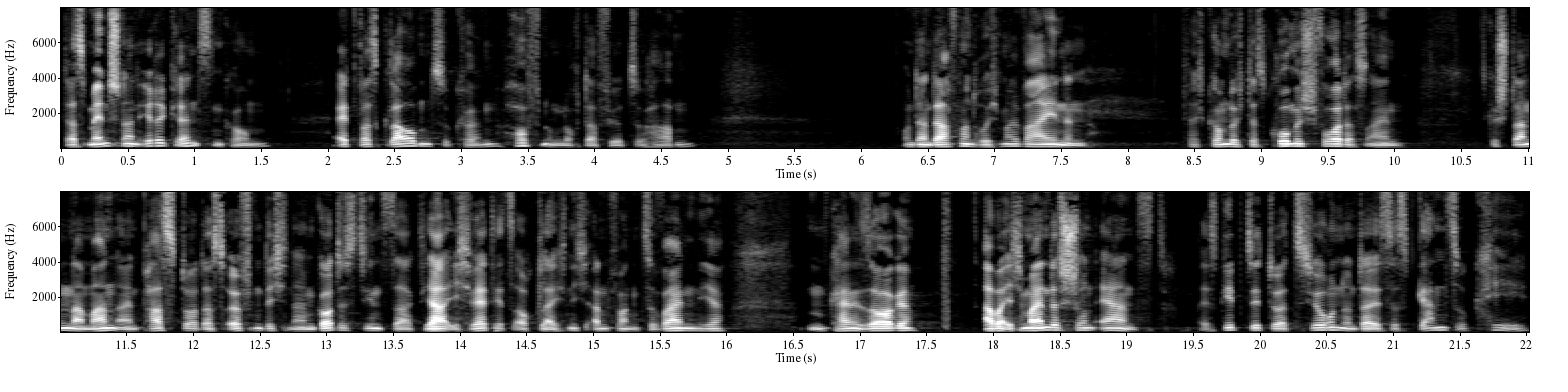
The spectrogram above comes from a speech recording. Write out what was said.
dass Menschen an ihre Grenzen kommen, etwas glauben zu können, Hoffnung noch dafür zu haben. Und dann darf man ruhig mal weinen. Vielleicht kommt euch das komisch vor, dass ein gestandener Mann, ein Pastor, das öffentlich in einem Gottesdienst sagt, ja, ich werde jetzt auch gleich nicht anfangen zu weinen hier, hm, keine Sorge, aber ich meine das schon ernst. Es gibt Situationen und da ist es ganz okay,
